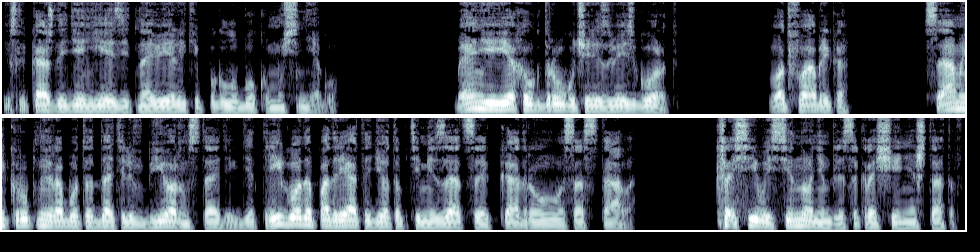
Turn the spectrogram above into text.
если каждый день ездить на велике по глубокому снегу. Бенни ехал к другу через весь город. Вот фабрика, самый крупный работодатель в Бьорнстаде, где три года подряд идет оптимизация кадрового состава. Красивый синоним для сокращения штатов.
